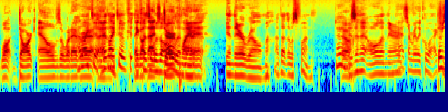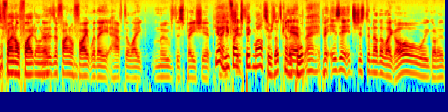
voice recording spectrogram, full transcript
what dark elves or I whatever. liked it. I and liked it c- They got that it was dirt all in planet. their in their realm. I thought that was fun. Yeah. Isn't it all in It there? had some really cool action. There's a final fight on No, Earth. there's a final fight where they have to like move the spaceship. Yeah, but he it's fights just- big monsters. That's kind of yeah, cool. But, but is it? It's just another like, oh, we got a,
